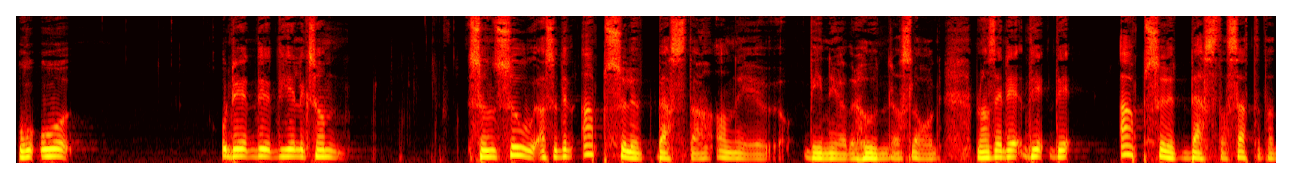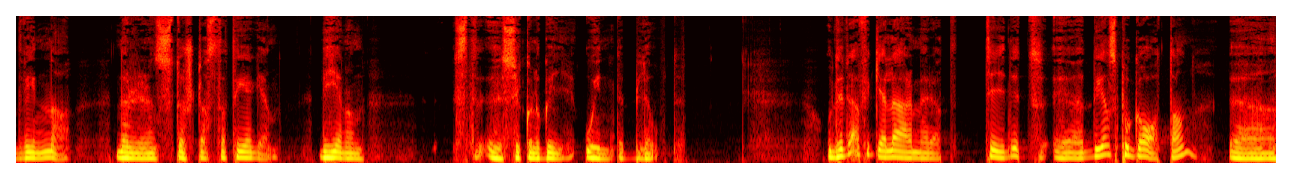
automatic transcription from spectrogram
och, och, och det, det, det, är liksom Sun Tzu, alltså den absolut bästa, han är, vinner över hundra slag. Men han säger det, det, det absolut bästa sättet att vinna när du är den största strategen. Det är genom st- eh, psykologi och inte blod. Och det där fick jag lära mig rätt tidigt. Eh, dels på gatan. Eh,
